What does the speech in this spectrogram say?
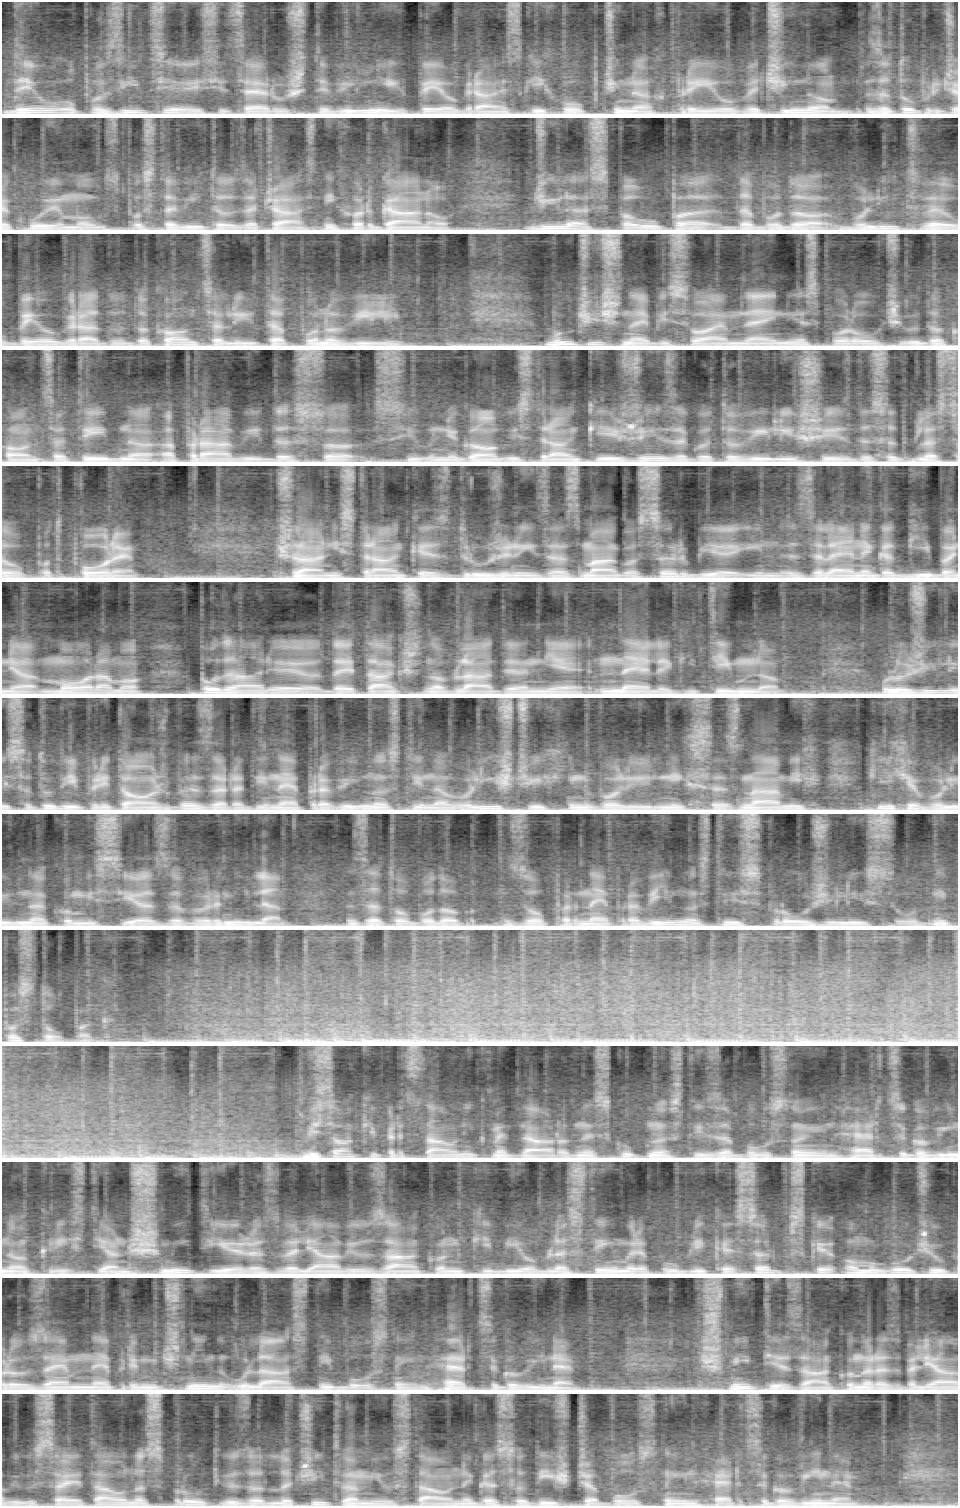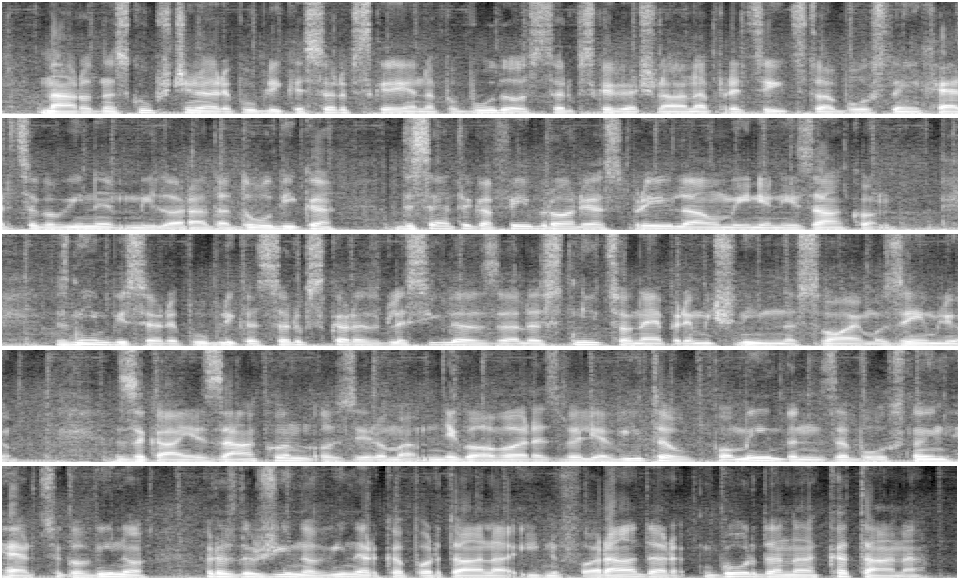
Del opozicije je sicer v številnih beograjskih občinah prejel večino, zato pričakujemo vzpostavitev začasnih organov. Džilas pa upa, da bodo volitve v Beogradu do konca leta ponovili. Vučić naj bi svoje mnenje sporočil do konca tedna, a pravi, da so si v njegovi stranki že zagotovili 60 glasov podpore. Člani stranke Združeni za zmago Srbije in zelenega gibanja Moramo podarjajo, da je takšno vladanje nelegitimno. Uložili so tudi pritožbe zaradi nepravilnosti na voliščih in volilnih seznamih, ki jih je volilna komisija zavrnila, zato bodo zoper nepravilnosti sprožili sodni postopek. Visoki predstavnik mednarodne skupnosti za Bosno in Hercegovino Kristjan Schmidt je razveljavil zakon, ki bi oblastem Republike Srpske omogočil prevzem nepremičnin v lastni Bosne in Hercegovine. Schmidt je zakon razveljavil, saj je ta v nasprotju z odločitvami Ustavnega sodišča Bosne in Hercegovine. Narodna skupščina Republike Srpske je na pobudo srpskega člana predsedstva Bosne in Hercegovine Milorada Dodika 10. februarja sprejela omenjeni zakon. Z njim bi se Republika Srpska razglasila za lastnico nepremičnin na svojem ozemlju. Zakaj je zakon oziroma njegova razveljavitev pomemben za Bosno in Hercegovino, razloži novinarka portala Inforadar Gordana Katana.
